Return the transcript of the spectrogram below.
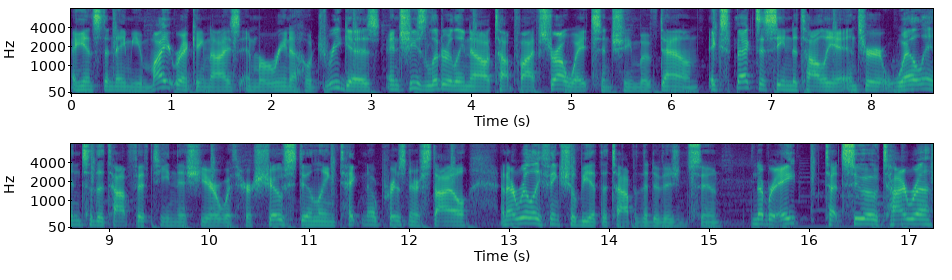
against a name you might recognize in Marina Rodriguez, and she's literally now a top five strawweight since she moved down. Expect to see Natalia enter well into the top 15 this year with her show stealing, take no prisoner style, and I really think she'll be at the top of the division soon. Number 8, Tatsuro Taira.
